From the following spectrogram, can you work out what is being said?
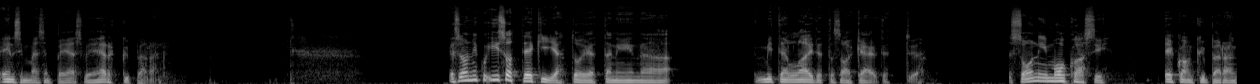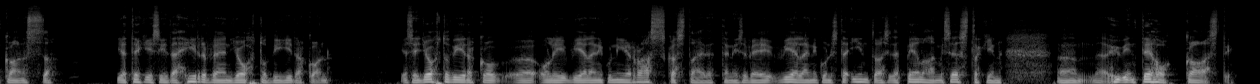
ensimmäisen PSVR-kypärän. Ja se on niin kuin iso tekijä toi, että niin, ää, äh, miten laitetta saa käytettyä. Sony mokasi ekan kypärän kanssa ja teki siitä hirveän johtoviidakon. Ja se johtoviidakko oli vielä niin, kuin niin raskasta, että niin se vei vielä niin kuin sitä intoa sitä pelaamisestakin hyvin tehokkaasti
